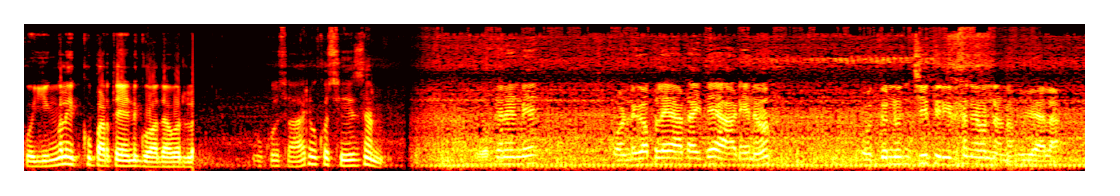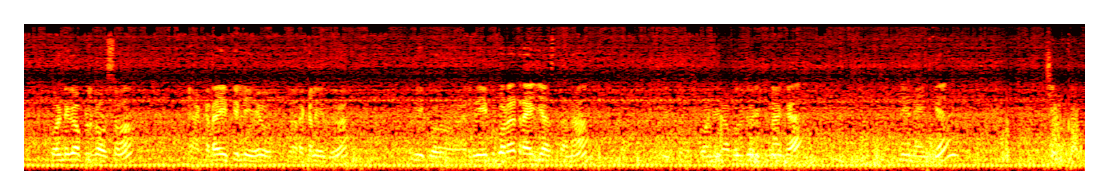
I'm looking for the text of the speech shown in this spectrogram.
కొయ్యంగలు ఎక్కువ పడతాయండి గోదావరిలో. ఒక్కోసారి ఒక సీజన్. ఓకేనండి. కొండగప్పల ఆట అయితే ఆడాను. పొద్దున్నుంచి తిరుగుతూనే ఉన్నాను ఇవాళ కొండగప్పల కోసం. ఎక్కడైతే లేవు దొరకలేదు. మీకు రేపు కూడా ట్రై చేస్తాను. మీకు కొండగప్పలు దొరికినాక నేనైతే చెప్తాను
